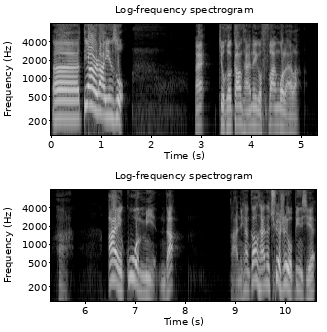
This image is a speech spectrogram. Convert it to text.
呃，第二大因素，哎，就和刚才那个翻过来了啊。爱过敏的，啊，你看刚才呢确实有病邪，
